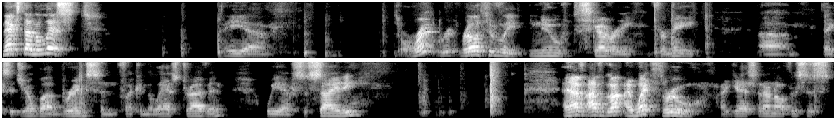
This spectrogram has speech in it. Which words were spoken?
Next on the list, a uh, re- re- relatively new discovery for me. Um, thanks to Joe Bob Briggs and fucking the last drive-in, we have Society, and I've I've got I went through. I guess. I don't know if this is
